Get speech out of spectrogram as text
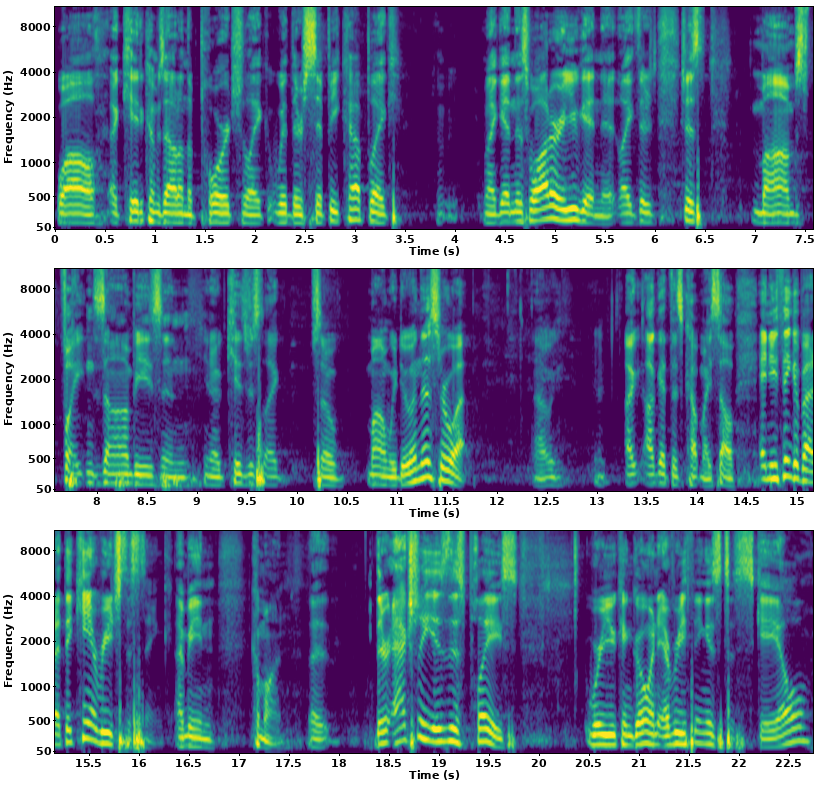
while a kid comes out on the porch like with their sippy cup, like, am I getting this water or are you getting it? Like there's just moms fighting zombies and you know kids just like, so mom, we doing this or what? Uh, we, I, will get this cup myself. And you think about it, they can't reach the sink. I mean, come on. Uh, there actually is this place where you can go and everything is to scale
